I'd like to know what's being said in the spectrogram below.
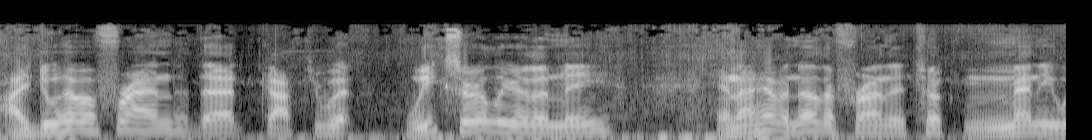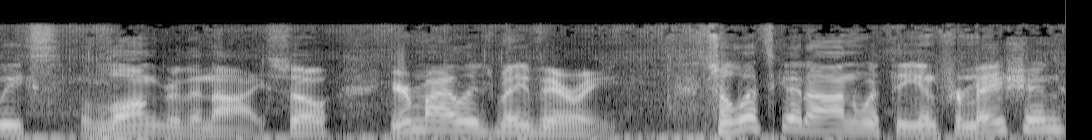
I do have a friend that got through it weeks earlier than me, and I have another friend that took many weeks longer than I. So your mileage may vary. So let's get on with the information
